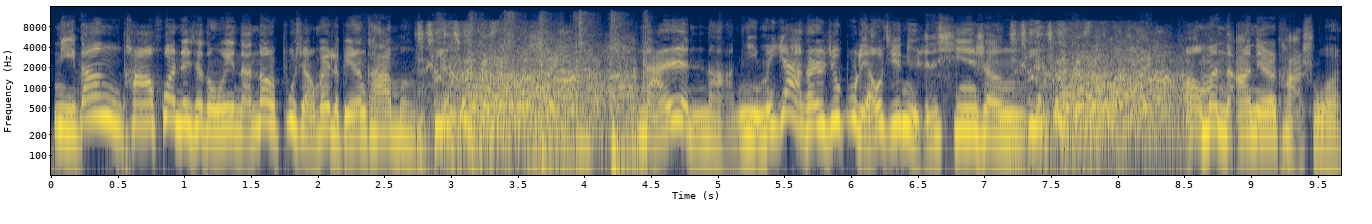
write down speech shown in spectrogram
你当他换这些东西，难道不想为了别人看吗？男人呐，你们压根儿就不了解女人的心声。傲慢的阿尼尔卡说。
